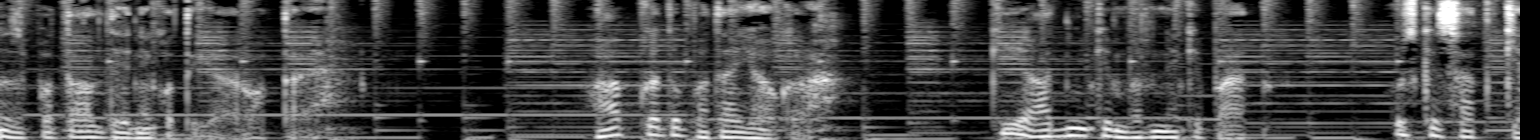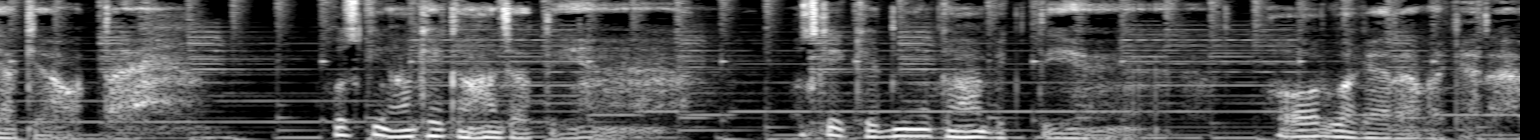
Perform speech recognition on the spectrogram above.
अस्पताल देने को तैयार होता है। आपका तो पता ही होगा कि आदमी के मरने के बाद उसके साथ क्या क्या होता है। उसकी आँखें कहाँ जाती हैं? उसकी किडनियाँ कहाँ बिकती हैं? और वगैरह वगैरह।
